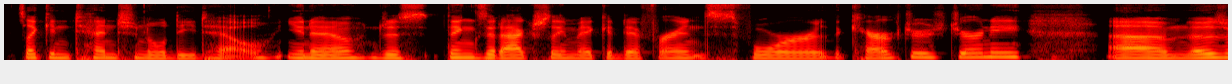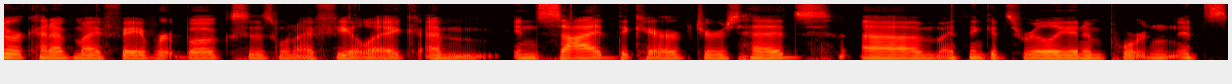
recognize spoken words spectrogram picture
it's like intentional detail, you know, just things that actually make a difference for the character's journey. Um, those are kind of my favorite books. Is when I feel like I'm inside the characters' heads. Um, I think it's really an important. It's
